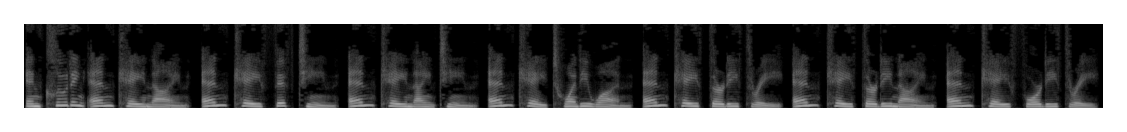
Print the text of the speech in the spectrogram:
including NK9, NK15, NK19, NK21, NK33, NK39, NK43.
